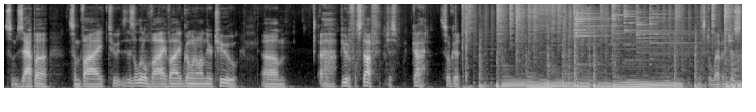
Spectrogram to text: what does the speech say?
some Zappa, some Vai too. There's a little Vai vibe going on there too. Um, uh, beautiful stuff. Just God, so good. Mr. Levin just,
